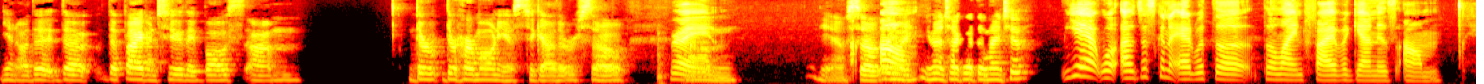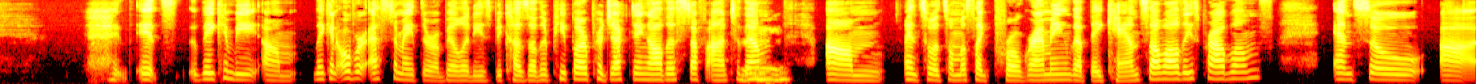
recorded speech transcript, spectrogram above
you know, the the the five and two, they both um, they're they're harmonious together. So right, um, yeah. So anyway, um, you want to talk about the line two? Yeah. Well, I was just going to add with the the line five again is um it's they can be um they can overestimate their abilities because other people are projecting all this stuff onto them mm-hmm. um and so it's almost like programming that they can solve all these problems and so uh,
